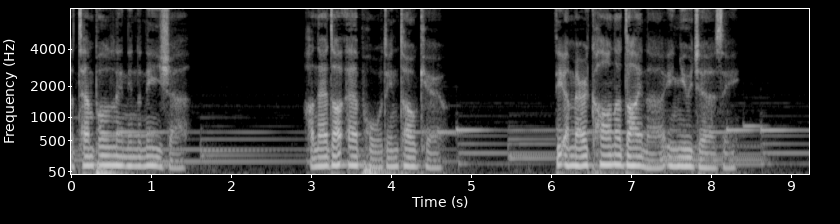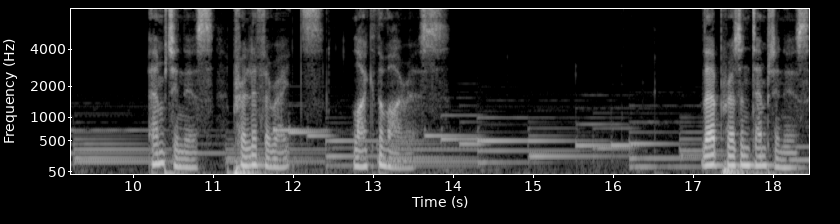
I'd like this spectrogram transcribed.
A temple in Indonesia, Haneda Airport in Tokyo, the Americana Diner in New Jersey. Emptiness proliferates like the virus. Their present emptiness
